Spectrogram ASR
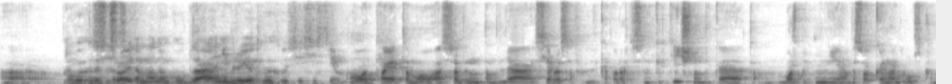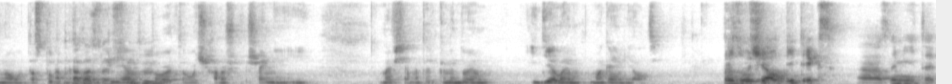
ну, выход из строя там одном какого да, не приведет к выходу всей системы. Вот, поэтому особенно там для сервисов, для которых действительно критично, такая, там, может быть, не высокая нагрузка, но вот доступность для клиента, угу. то это очень хорошее решение, и мы всем это рекомендуем и делаем, помогаем делать. Прозвучал Bittrex. Э, знаменитое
